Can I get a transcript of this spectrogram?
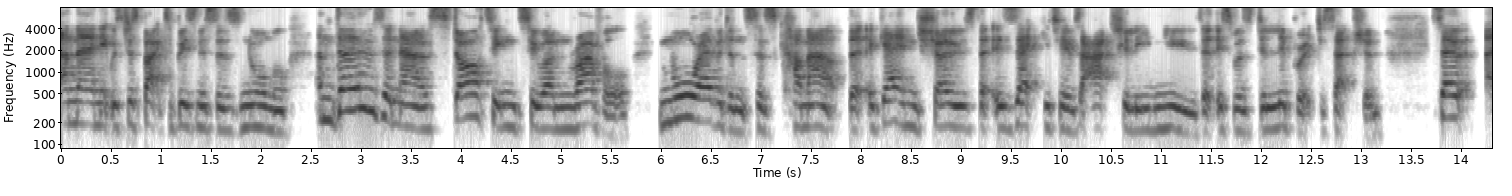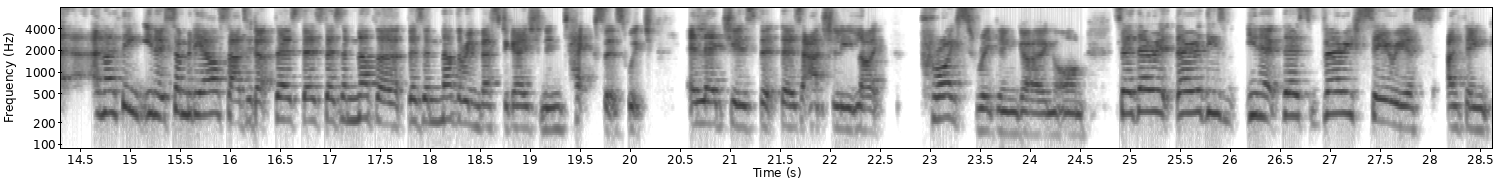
And then it was just back to business as normal. And those are now starting to unravel. More evidence has come out that again shows that executives actually knew that this was deliberate deception. So, uh, and I think you know somebody else added up. There's there's there's another there's another investigation in Texas which alleges that there's actually like price rigging going on. So there are, there are these you know there's very serious I think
